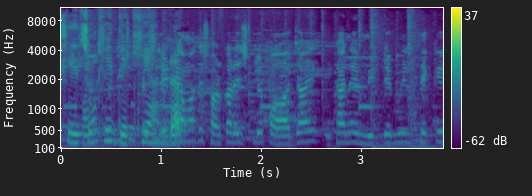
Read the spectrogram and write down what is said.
সেই সমস্ত চোখেই দেখি আমরা। আমাদের সরকারি স্কুলে পাওয়া যায়। এখানে মিড ডে মিল থেকে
